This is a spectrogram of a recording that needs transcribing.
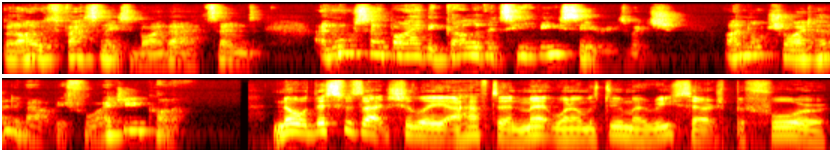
But I was fascinated by that, and and also by the Gulliver TV series, which I'm not sure I'd heard about before. Had you, Connor? No, this was actually, I have to admit, when I was doing my research before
